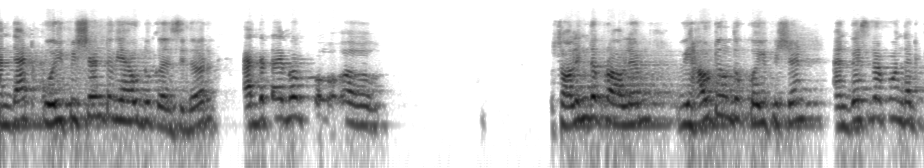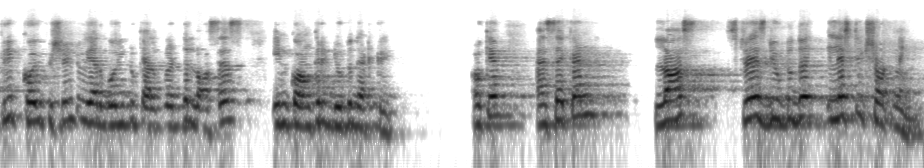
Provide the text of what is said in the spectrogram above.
And that coefficient we have to consider. At the time of uh, solving the problem, we have to know the coefficient. And based upon that creep coefficient, we are going to calculate the losses in concrete due to that creep. Okay? And second loss stress due to the elastic shortening.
